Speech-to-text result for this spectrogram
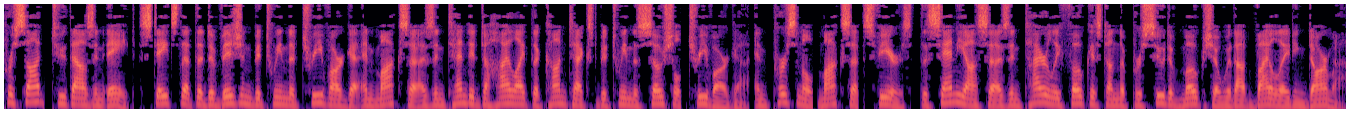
Prasad 2008 states that the division between the Trivarga and Moksha is intended to highlight the context between the social trivarga and personal moksha spheres. The sannyasa is entirely focused on the pursuit of moksha without violating dharma.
